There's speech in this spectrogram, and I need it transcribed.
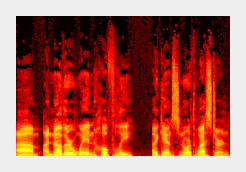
um, another win, hopefully, against Northwestern,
